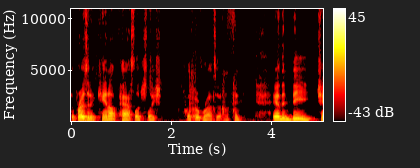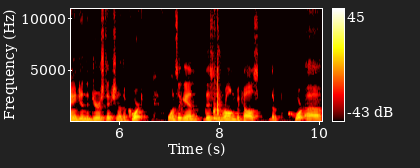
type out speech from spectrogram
the president cannot pass legislation that overrides that opinion. And then D, changing the jurisdiction of the court. Once again, this is wrong because the court, uh,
